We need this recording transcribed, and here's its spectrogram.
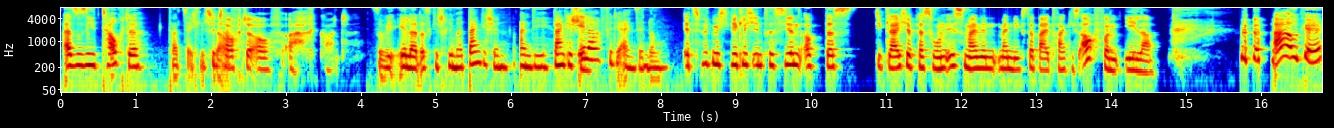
Also sie tauchte tatsächlich Sie tauchte auf. auf. Ach Gott. So wie Ella das geschrieben hat. Dankeschön an die Dankeschön. Ella für die Einsendung. Jetzt würde mich wirklich interessieren, ob das die gleiche Person ist. Mein, mein nächster Beitrag ist auch von Ela. ah, okay.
